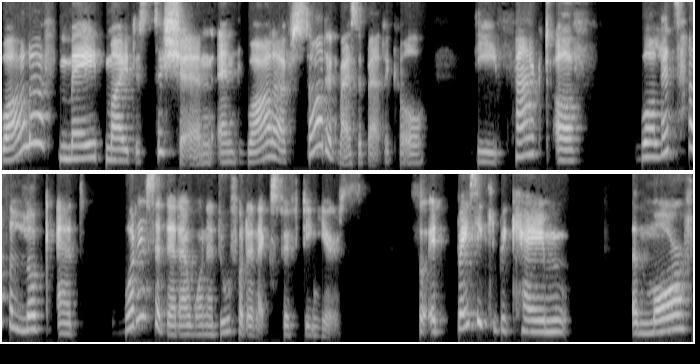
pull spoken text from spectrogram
While I've made my decision and while I've started my sabbatical, the fact of well, let's have a look at what is it that I want to do for the next 15 years? So it basically became a morphed,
